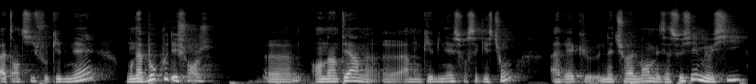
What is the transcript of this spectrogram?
attentif au cabinet. On a beaucoup d'échanges en interne à mon cabinet sur ces questions avec naturellement mes associés, mais aussi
